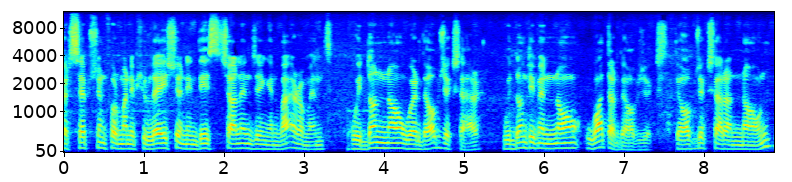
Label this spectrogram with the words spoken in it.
perception for manipulation in this challenging environment, we don't know where the objects are. We don't even know what are the objects. The objects are unknown.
